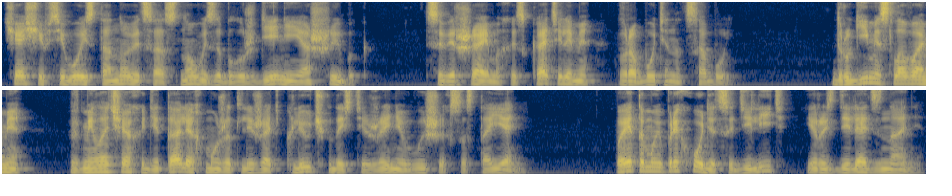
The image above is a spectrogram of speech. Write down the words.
чаще всего и становится основой заблуждений и ошибок, совершаемых искателями в работе над собой. Другими словами, в мелочах и деталях может лежать ключ к достижению высших состояний. Поэтому и приходится делить и разделять знания.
